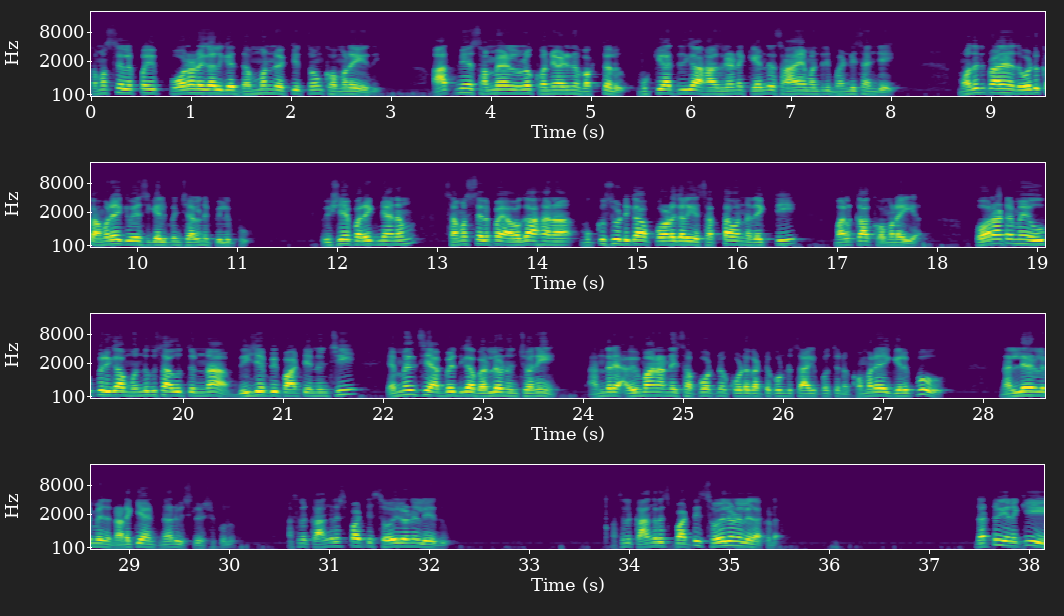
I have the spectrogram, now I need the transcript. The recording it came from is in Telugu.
సమస్యలపై పోరాడగలిగే దమ్మన్న వ్యక్తిత్వం కొమరయ్యేది. ఆత్మీయ సమ్మేళనంలో కొనియాడిన వక్తలు ముఖ్య అతిథిగా హాజరైన కేంద్ర సహాయ మంత్రి బండి సంజయ్ మొదటి ప్రాధాన్యత ఓటు కమరయ్యకి వేసి గెలిపించాలని పిలుపు. విషయ పరిజ్ఞానం సమస్యలపై అవగాహన ముక్కుసూటిగా పోరాడగలిగే సత్తా ఉన్న వ్యక్తి మల్కా కొమరయ్య. పోరాటమే ఊపిరిగా ముందుకు సాగుతున్న బీజేపీ పార్టీ నుంచి ఎమ్మెల్సీ అభ్యర్థిగా బరిలో నుంచొని అందరి అభిమానాన్ని సపోర్ట్ను కూడగట్టుకుంటూ సాగిపోతున్న కొమరయ్య గెలుపు నల్లేరుల మీద నడకే అంటున్నారు విశ్లేషకులు. అసలు కాంగ్రెస్ పార్టీ సోయిలోనే లేదు. అసలు కాంగ్రెస్ పార్టీ సోయిలోనే లేదు అక్కడ. దట్టు ఈయనకి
